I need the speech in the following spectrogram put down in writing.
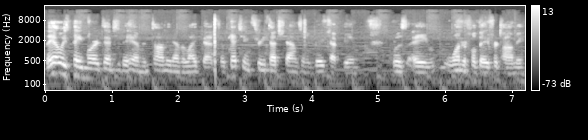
they always paid more attention to him, and Tommy never liked that. So catching three touchdowns in a Grey Cup game was a wonderful day for Tommy.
